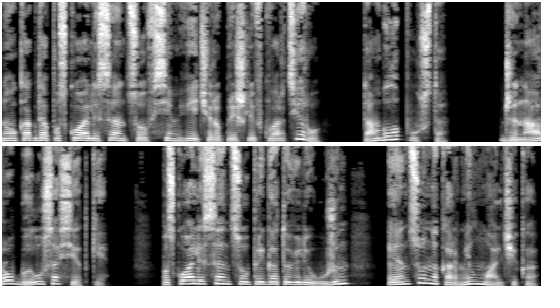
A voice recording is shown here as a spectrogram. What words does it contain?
но когда Паскуале с Энцо в семь вечера пришли в квартиру, там было пусто. Дженаро был у соседки. Паскуале с Энцо приготовили ужин, Энцо накормил мальчика.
